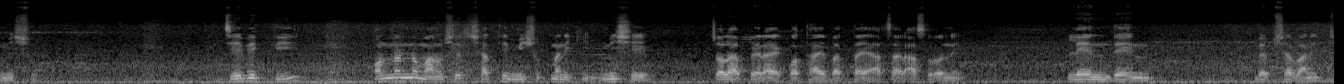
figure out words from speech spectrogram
মিশু যে ব্যক্তি অন্যান্য মানুষের সাথে মিশুক মানে কি? মিশে চলাফেরায় কথায় বার্তায় আচার আচরণে লেনদেন, ব্যবসা, বাণিজ্য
